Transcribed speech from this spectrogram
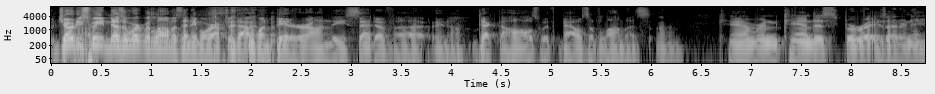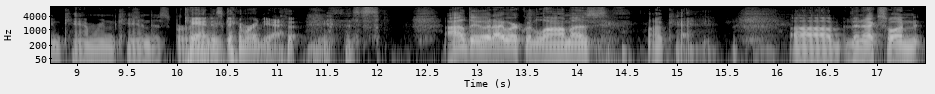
Jodie Sweetin doesn't work with llamas anymore after that one bidder on the set of uh, you know Deck the Halls with Boughs of Llamas. Um, Cameron Candice Bure is that her name? Cameron Candice Bure. Candace Cameron, yeah. Yes. I'll do it. I work with llamas. Okay. Uh, the next one,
